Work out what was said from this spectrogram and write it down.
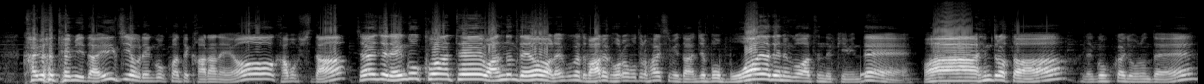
가면 됩니다. 1지역 랭고쿠한테 가라네요. 가봅시다. 자 이제 랭고쿠한테 왔는데요. 랭고쿠한테 말을 걸어보도록 하겠습니다. 이제 뭐 모아야 되는 것 같은 느낌인데 와 힘들었다. 랭고쿠까지 오는데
